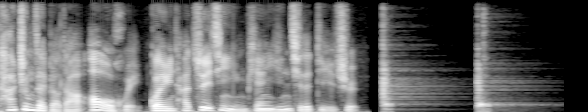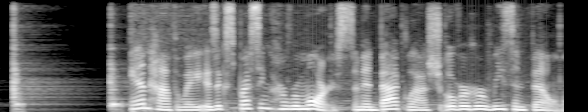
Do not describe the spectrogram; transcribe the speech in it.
他正在表达懊悔，关于他最近影片引起的抵制。 Anne Hathaway is expressing her remorse amid backlash over her recent film.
